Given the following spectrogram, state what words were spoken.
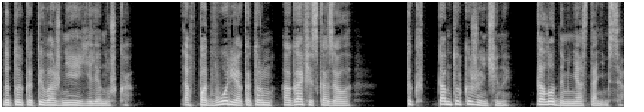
да только ты важнее, Еленушка. А в подворье, о котором Агафья сказала, так там только женщины. Голодными не останемся.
